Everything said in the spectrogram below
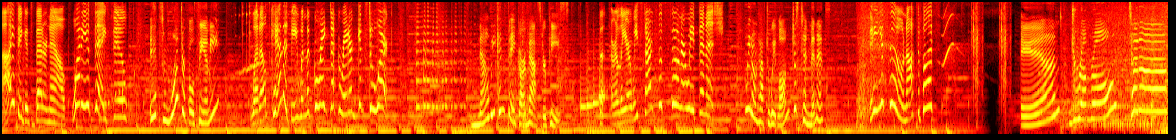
I think it's better now. What do you say, Sue? It's wonderful, Sammy. What else can it be when the great decorator gets to work? Now we can bake our masterpiece. The earlier we start, don't have to wait long, just 10 minutes. See you soon, Octopus! And drumroll, ta-da!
